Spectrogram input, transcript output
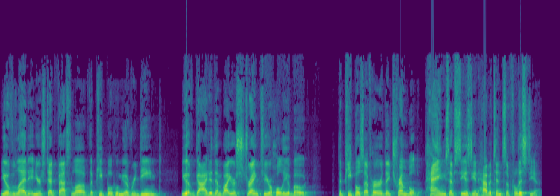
You have led in your steadfast love the people whom you have redeemed. You have guided them by your strength to your holy abode. The peoples have heard, they trembled. Pangs have seized the inhabitants of Philistia.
